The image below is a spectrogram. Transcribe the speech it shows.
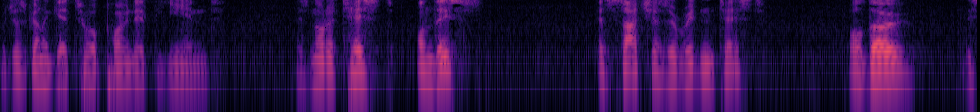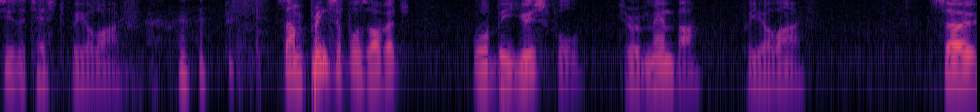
We're just going to get to a point at the end. There's not a test on this, as such as a written test, although this is a test for your life. some principles of it will be useful to remember for your life. So,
